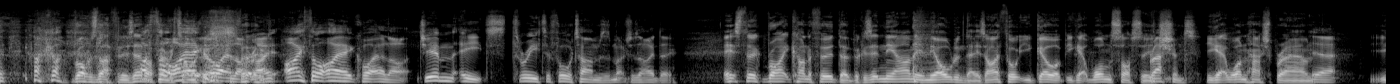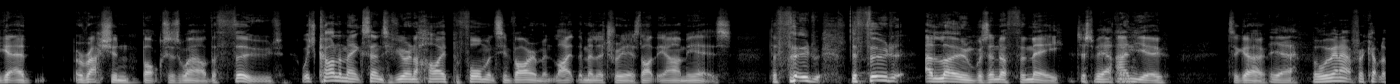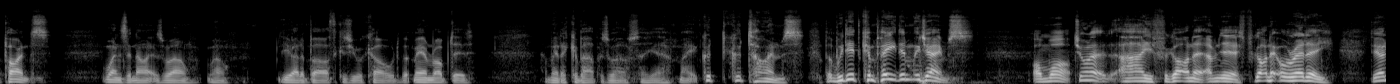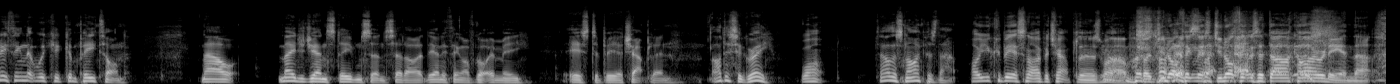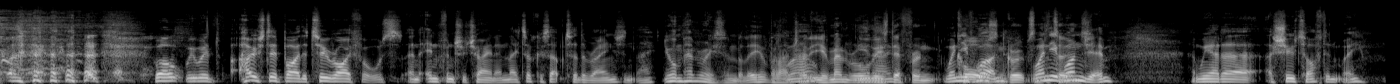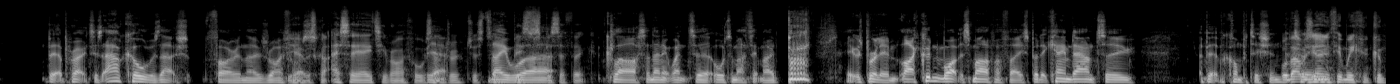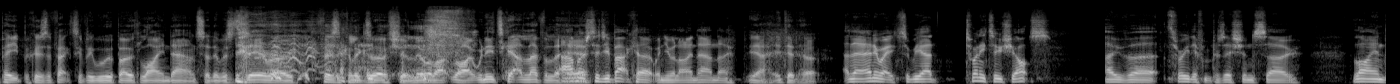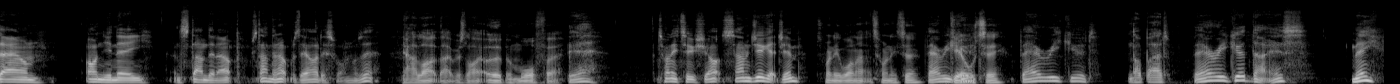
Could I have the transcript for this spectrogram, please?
Rob's laughing his head I off every thought time I I ate quite a lot, food. right? I thought I ate quite a lot. Jim eats three to four times as much as I do. It's the right kind of food though, because in the army in the olden days, I thought you go up, you get one sausage, Rations. you get one hash brown, Yeah. you get a, a ration box as well. The food, which kind of makes sense if you're in a high performance environment like the military is, like the army is. The food, the food alone was enough for me Just to be happy. and you to go. Yeah, but we went out for a couple of pints Wednesday night as well. Well, you had a bath because you were cold, but me and Rob did, and we had a kebab as well. So yeah, mate, good good times. But we did compete, didn't we, James? On what? Do you want to? Ah, you've forgotten it, haven't you? You've forgotten it already. The only thing that we could compete on. Now, Major Jen Stevenson said, I, "The only thing I've got in me is to be a chaplain." I disagree. What? Tell the snipers that. Oh, you could be a sniper chaplain as well. but do you not think there's do you not think there's a dark irony in that? Well, we were hosted by the two rifles and infantry training. They took us up to the range, didn't they? Your memory's unbelievable, Andrew. Well, you remember all you these different when you've won, and groups. When you've won. Jim, and we had a, a shoot off, didn't we? Bit of practice. How cool was that sh- firing those rifles? Yeah, it was got SA80 rifles, Yeah. Andrew. Just to they were specific. class, and then it went to automatic mode. It was brilliant. Like, I couldn't wipe the smile off my face, but it came down to a bit of a competition. Well, that was the only thing we could compete because effectively we were both lying down, so there was zero physical exertion. They were like, right, we need to get a leveler How here. much did your back hurt when you were lying down, though? yeah, it did hurt. And then anyway, so we had 22 shots over three different positions. So lying down, on your knee, and standing up. Standing up was the hardest one, was it? Yeah, I like that. It was like urban warfare. Yeah. 22 shots. How did you get, Jim? 21 out of 22. Very Guilty. good. Very good. Not bad. Very good, that is. Me?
